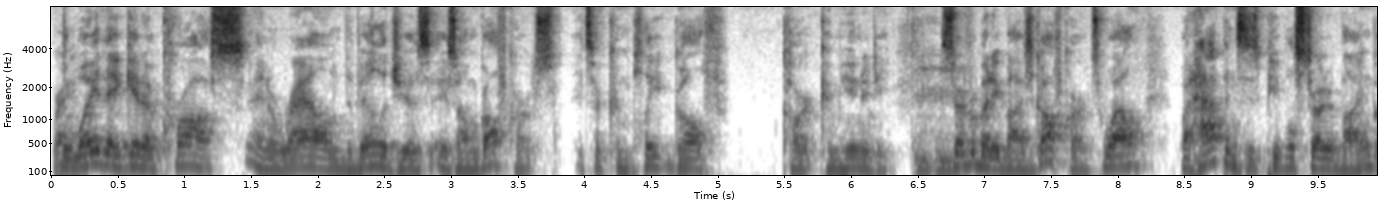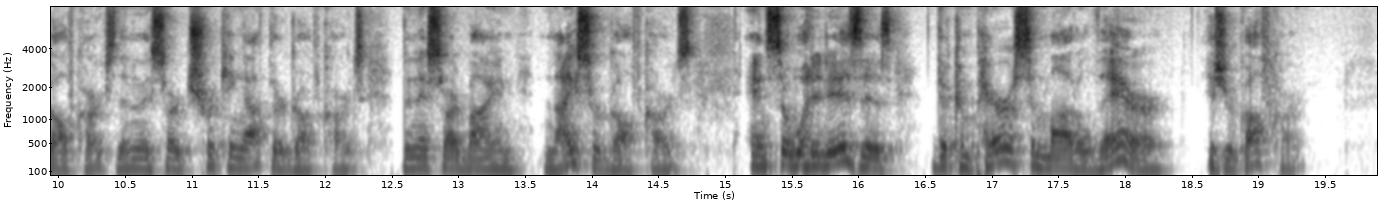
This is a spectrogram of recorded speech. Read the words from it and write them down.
The way they get across and around the villages is on golf carts. It's a complete golf cart community. Mm-hmm. So everybody buys golf carts. Well, what happens is people started buying golf carts, then they started tricking out their golf carts, then they started buying nicer golf carts. And so what it is is the comparison model there is your golf cart.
